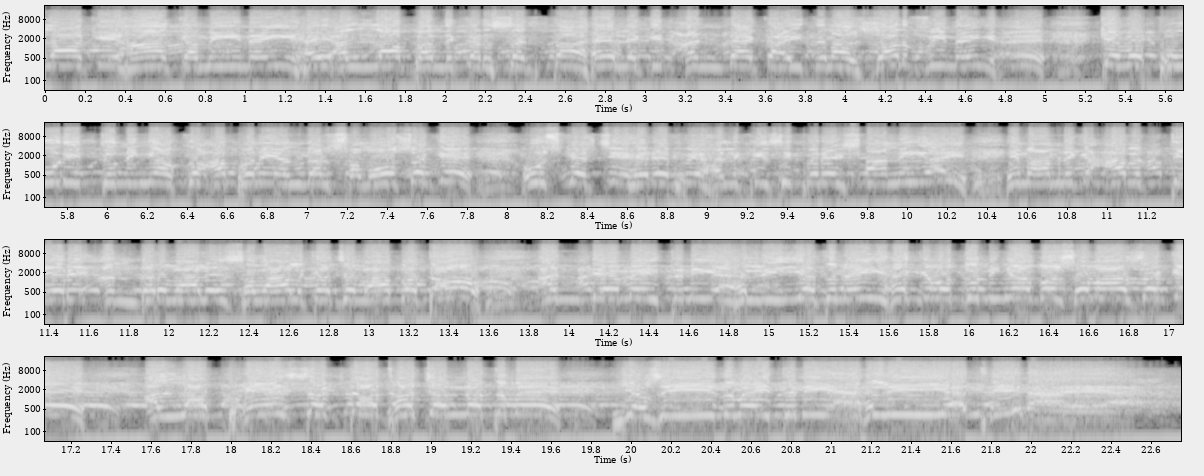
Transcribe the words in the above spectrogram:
अल्लाह के यहाँ कमी नहीं है, अल्लाह बंद कर सकता है, लेकिन अंडे का इतना जर्फ ही नहीं है कि वो पूरी दुनिया को अपने अंदर समो सके। उसके चेहरे पे हल्की सी परेशानी आई। इमाम ने कहा, अब तेरे अंदर वाले सवाल का जवाब बताओ। अंडे में इतनी अहलियत नहीं है कि वो दुनिया को समा सके। अल्लाह भेज सकता था जन्नत में, यजीद में इतनी अहलियत ही है।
